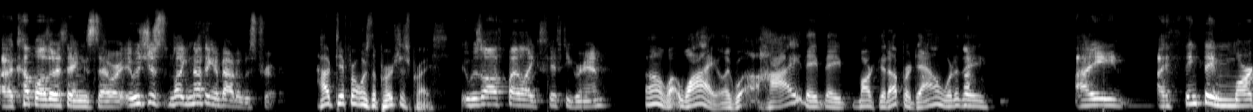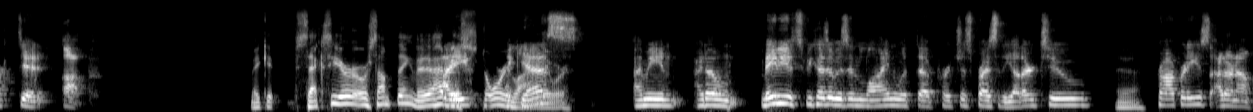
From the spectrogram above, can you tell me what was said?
a couple other things that were, it was just like nothing about it was true. How different was the purchase price? It was off by like 50 grand. Oh, why? Like high? They they marked it up or down? What are they? I I think they marked it up. Make it sexier or something? There had to be a storyline. I mean, I don't maybe it's because it was in line with the purchase price of the other two yeah. properties. I don't know.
